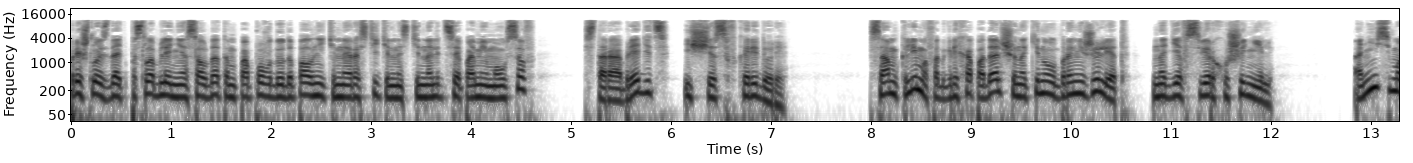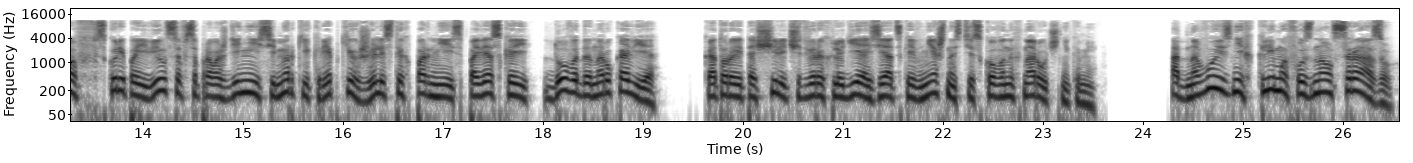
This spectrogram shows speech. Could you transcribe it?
пришлось дать послабление солдатам по поводу дополнительной растительности на лице помимо усов, старообрядец исчез в коридоре. Сам Климов от греха подальше накинул бронежилет, надев сверху шинель. Анисимов вскоре появился в сопровождении семерки крепких жилистых парней с повязкой довода на рукаве, которые тащили четверых людей азиатской внешности, скованных наручниками. Одного из них Климов узнал сразу.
